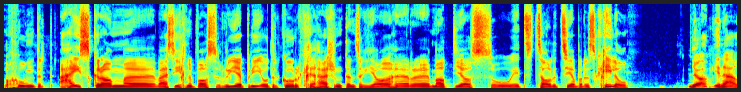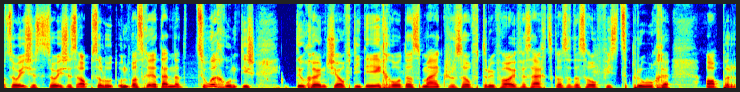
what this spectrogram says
101 Gramm, äh, weiß ich nicht was, Rüebli oder Gurke hast und dann sagst ja, Herr äh, Matthias, so, jetzt zahlen Sie aber ein Kilo. Ja, genau, so ist es, so ist es absolut. Und was dann noch dazu kommt, ist, du könntest ja auf die Idee kommen, dass Microsoft 365, also das Office zu brauchen, aber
